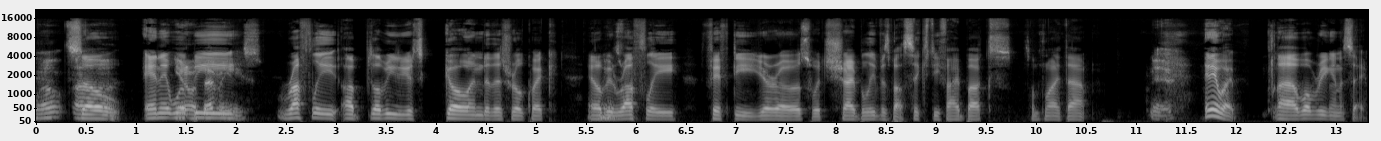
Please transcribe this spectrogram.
Well, so uh, and it will you know be roughly up. Let me just go into this real quick. It'll be roughly fifty euros, which I believe is about sixty-five bucks, something like that. yeah. Anyway, uh, what were you gonna say?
